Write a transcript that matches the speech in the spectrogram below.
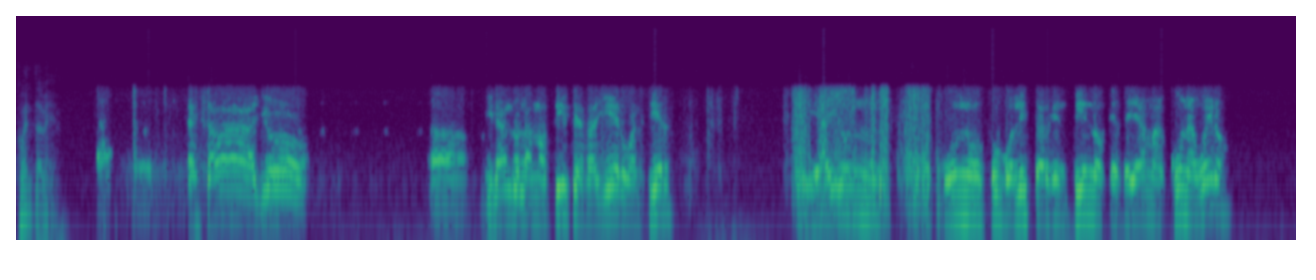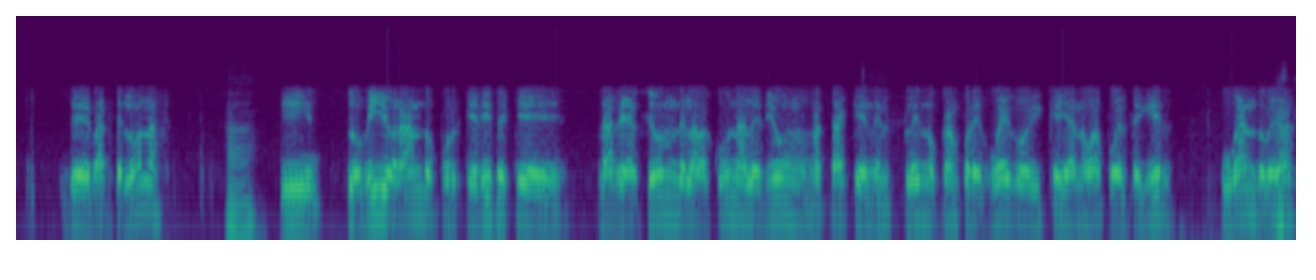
cuéntame. Estaba yo ah, mirando las noticias ayer o antier y hay un, un futbolista argentino que se llama Kun Agüero de Barcelona y lo vi llorando porque dice que la reacción de la vacuna le dio un ataque en el pleno campo de juego y que ya no va a poder seguir jugando, ¿verdad?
